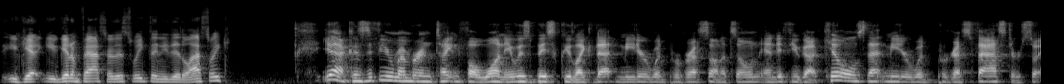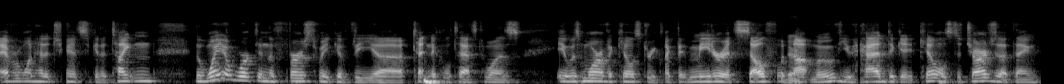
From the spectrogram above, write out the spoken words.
you get you get them faster this week than you did last week. Yeah, because if you remember in Titanfall 1, it was basically like that meter would progress on its own, and if you got kills, that meter would progress faster. So everyone had a chance to get a Titan. The way it worked in the first week of the uh, technical test was it was more of a kill streak. Like the meter itself would Yeah. not move. You had to get kills to charge that thing.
